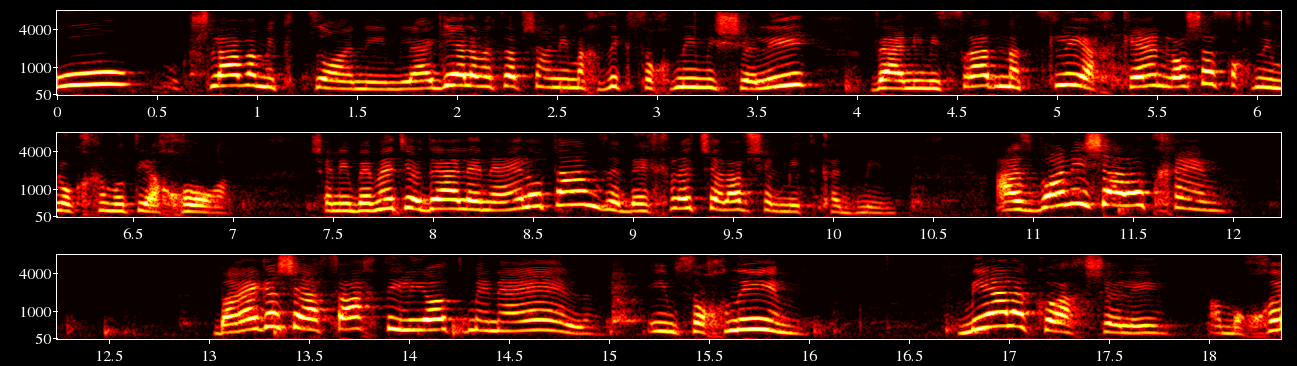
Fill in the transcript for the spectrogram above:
הוא שלב המקצוענים, להגיע למצב שאני מחזיק סוכנים משלי ואני משרד מצליח, כן? לא שהסוכנים לוקחים אותי אחורה. שאני באמת יודע לנהל אותם, זה בהחלט שלב של מתקדמים. אז בואו נשאל אתכם, ברגע שהפכתי להיות מנהל עם סוכנים, מי הלקוח שלי? המוכר?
